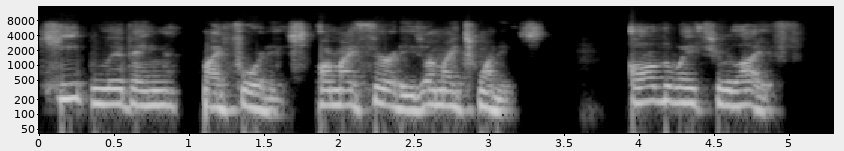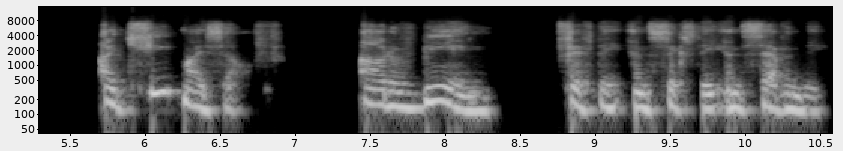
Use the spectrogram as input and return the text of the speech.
keep living my 40s or my 30s or my 20s all the way through life, I cheat myself out of being 50 and 60 and 70.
